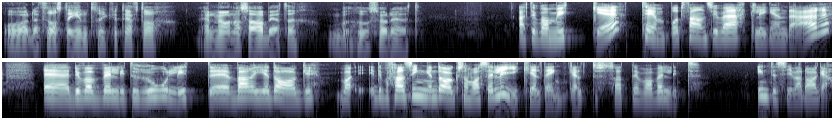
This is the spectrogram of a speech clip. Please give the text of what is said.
Och det första intrycket efter en månads arbete, hur såg det ut? Att det var mycket, tempot fanns ju verkligen där. Eh, det var väldigt roligt eh, varje dag. Det fanns ingen dag som var sig lik helt enkelt. Så att det var väldigt intensiva dagar.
